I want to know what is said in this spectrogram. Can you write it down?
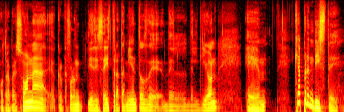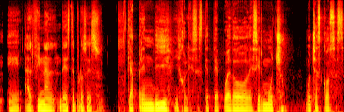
otra persona, creo que fueron 16 tratamientos del, guion. Em, ¿Qué aprendiste eh, al final de este proceso? ¿Qué aprendí? Híjoles, es que te puedo decir mucho, muchas cosas.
